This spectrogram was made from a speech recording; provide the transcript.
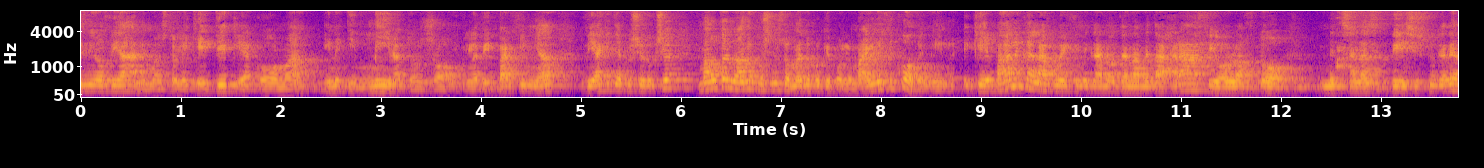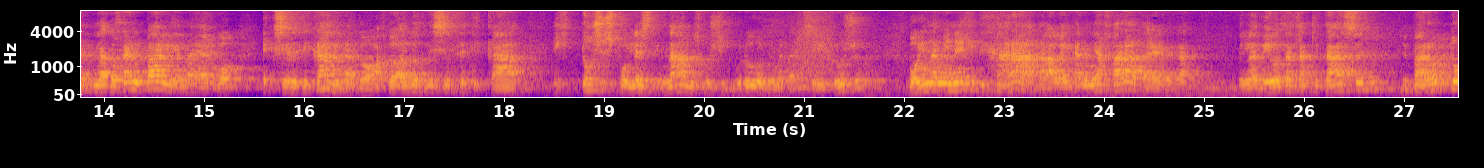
The Destiny of the Animals το λέει και η τίτλη ακόμα είναι η μοίρα των ζώων. Δηλαδή υπάρχει μια διάχυτη απεσιοδοξία, μα όταν ο άνθρωπος είναι στο μέτωπο και πολεμάει, λογικό δεν είναι. Και πάλι καλά που έχει την ικανότητα να μεταγράφει όλο αυτό με τις αναζητήσεις του, δηλαδή να το κάνει πάλι ένα έργο εξαιρετικά δυνατό. Αυτό, αν το δεις συνθετικά, έχει τόσες πολλές δυνάμεις που συγκρούονται μεταξύ τους, μπορεί να μην έχει τη χαρά, τα άλλα είχαν μια χαρά τα έργα. Δηλαδή όταν τα κοιτάς, παρότι το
